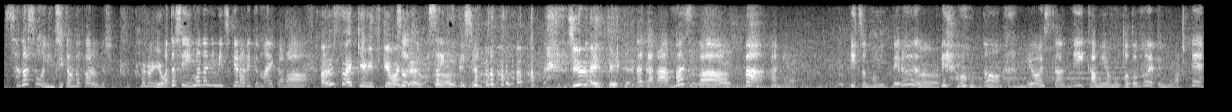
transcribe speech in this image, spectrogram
探すのに時間かかるでしょかかるよ。私いまだに見つけられてないから。あれ最近見つけましたよ。そうそう最近でしょ。10年って。だからまずは、うん。まああのいつも行ってるうん。日本の美容師さんに髪をもう整えてもらって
